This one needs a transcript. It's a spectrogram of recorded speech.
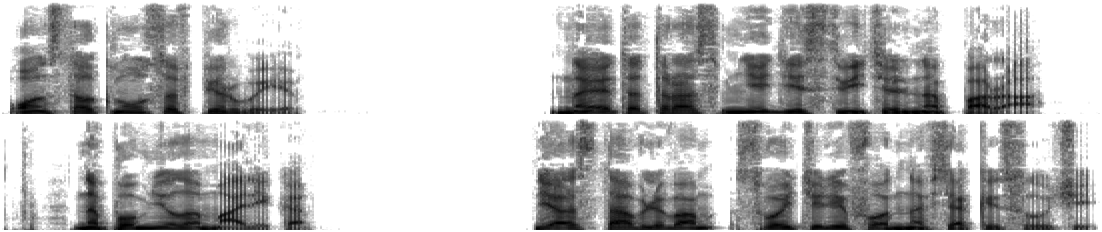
он столкнулся впервые. «На этот раз мне действительно пора», — напомнила Малика. Я оставлю вам свой телефон на всякий случай.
